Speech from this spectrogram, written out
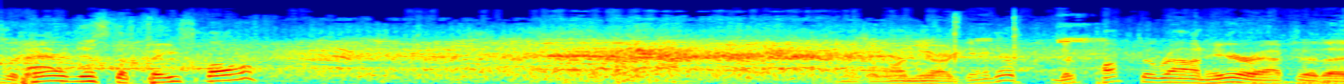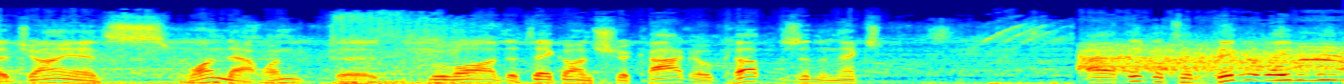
Comparing this to baseball? There's a one-yard gain. They're, they're pumped around here after the Giants won that one to move on to take on Chicago Cubs in the next. I think it's invigorated him.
